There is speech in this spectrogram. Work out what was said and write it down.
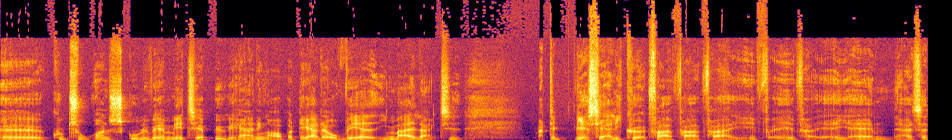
øh, kulturen skulle være med til at bygge Herning op, og det har der jo været i meget lang tid. Og det bliver særligt kørt fra, fra, fra, fra, fra ja, altså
